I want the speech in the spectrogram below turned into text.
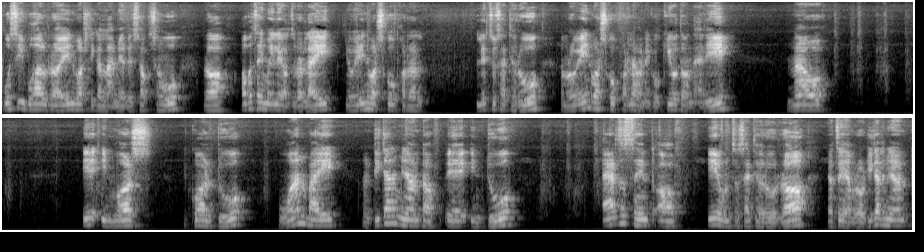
possible र इन्भर्स निकाल्न हामीहरूले सक्छौँ र अब चाहिँ मैले हजुरहरूलाई यो इन्भर्सको फर्मुला लेख्छु साथीहरू। हाम्रो इन्भर्सको फर्मुला भनेको के हो त भन्दाखेरि now a inverse equal to one by determinant of a into adjacent of a हुन्छ साथीहरू र यहाँ चाहिँ हाम्रो डिटर्मिनान्ट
